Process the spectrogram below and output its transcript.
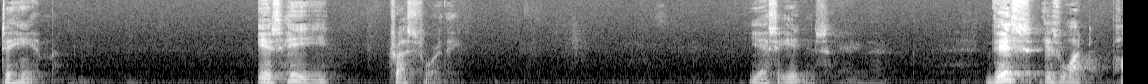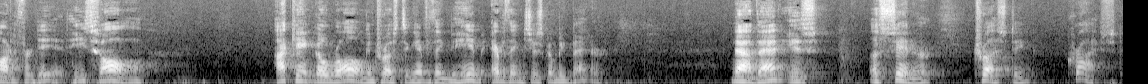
to Him? Is He trustworthy? Yes, He is. This is what Potiphar did. He saw, I can't go wrong in trusting everything to Him. Everything's just going to be better. Now, that is a sinner trusting Christ.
